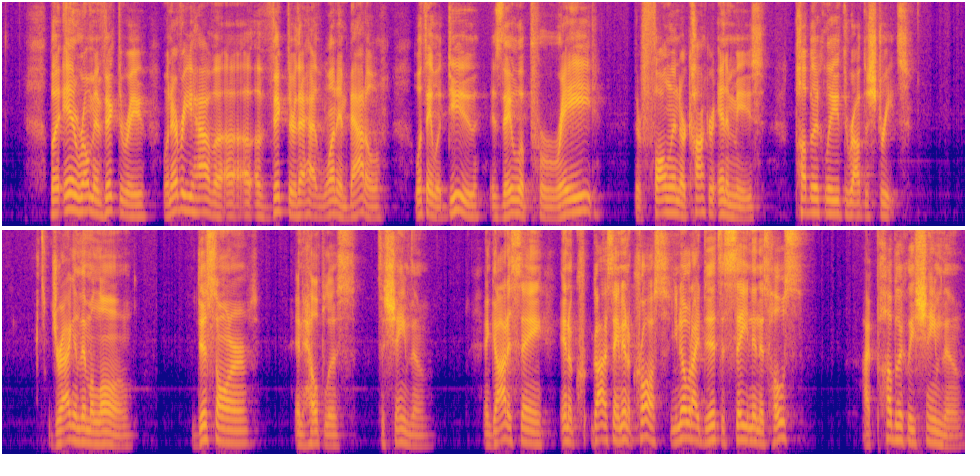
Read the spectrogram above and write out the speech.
but in Roman victory, whenever you have a, a, a, victor that had won in battle, what they would do is they would parade their fallen or conquered enemies publicly throughout the streets, dragging them along, disarmed and helpless, to shame them. And God is saying, in a, God is saying in a cross, you know what I did to Satan and his hosts? I publicly shamed them.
